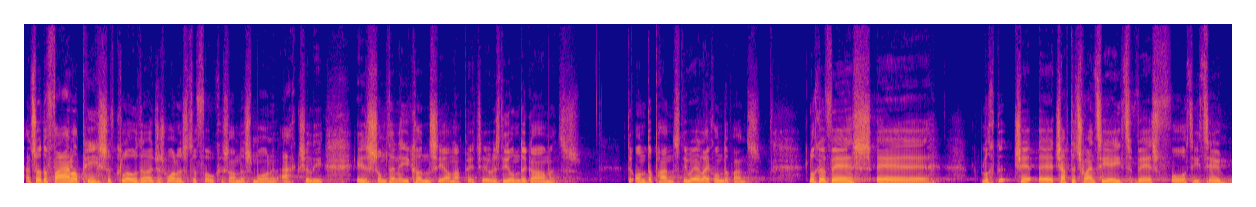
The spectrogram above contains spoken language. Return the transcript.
And so the final piece of clothing I just want us to focus on this morning actually is something that you couldn't see on that picture. It was the undergarments, the underpants. They wear like underpants. Look at verse, uh, look at ch uh, chapter 28, verse 42.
